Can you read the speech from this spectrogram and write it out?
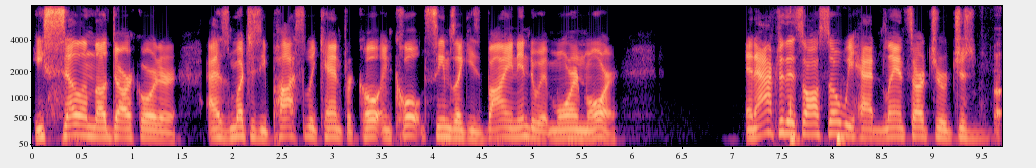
He's selling the Dark Order as much as he possibly can for Colt, and Colt seems like he's buying into it more and more. And after this, also, we had Lance Archer just uh,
